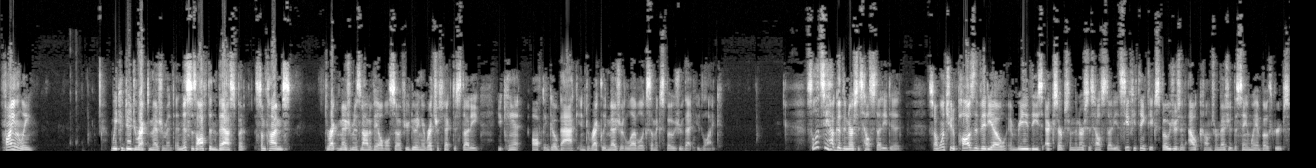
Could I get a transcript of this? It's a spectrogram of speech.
Finally, we could do direct measurement. And this is often the best, but sometimes direct measurement is not available. So if you're doing a retrospective study, you can't often go back and directly measure the level of some exposure that you'd like. So let's see how good the nurse's health study did. So I want you to pause the video and read these excerpts from the nurse's health study and see if you think the exposures and outcomes were measured the same way in both groups.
